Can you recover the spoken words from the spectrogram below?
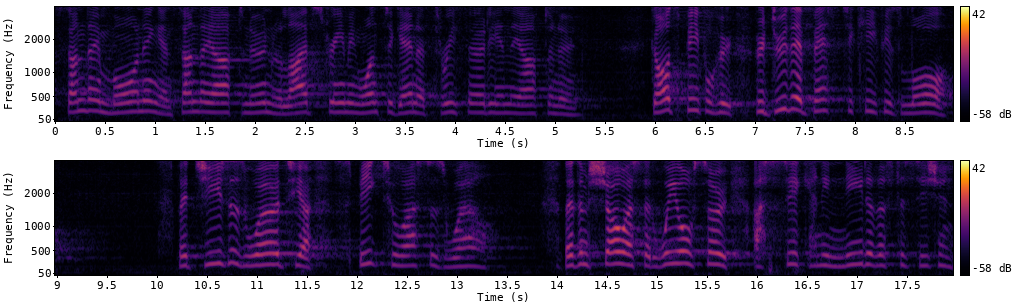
Sunday morning and Sunday afternoon, we're live streaming once again at 3:30 in the afternoon. God's people who, who do their best to keep his law. Let Jesus' words here speak to us as well. Let them show us that we also are sick and in need of a physician,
